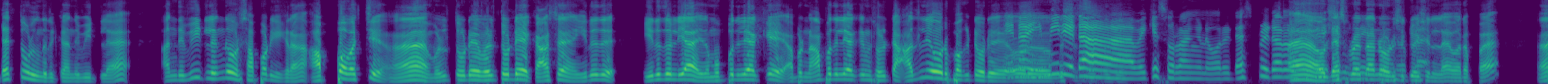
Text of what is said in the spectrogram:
டெத் விழுந்திருக்கு அந்த வீட்ல. அந்த வீட்ல இருந்து ஒரு சப்போர்ட் கேட்கறாங்க. அப்ப வச்சு, "ஆ வெளுத்துடு, வெளுத்துடு காச இருது இருதுல்லையா, இது 30 அப்புறம் 40 சொல்லிட்டு அதுலயே ஒரு பக்கெட் ஒரு பண்றது. வைக்க சொல்றாங்கன்னு. ஒரு டெஸ்பரேட்டான ஒரு. சிச்சுவேஷன்ல வரப்ப, "ஆ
